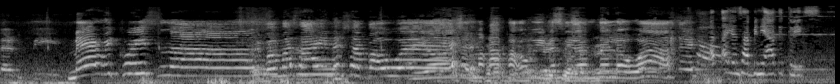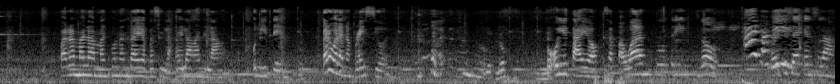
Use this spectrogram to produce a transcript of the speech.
30. Merry Christmas! May pamasahe na siya pa uwi! Ayun, so makakauwi na silang dalawa. Ayun, sabi ni Ate Chris, para malaman kung nandaya ba sila, kailangan nilang ulitin. Eh, wala ng price yun. Ulit tayo. Sa pa, 1, 2, 3, go. 30 seconds lang.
